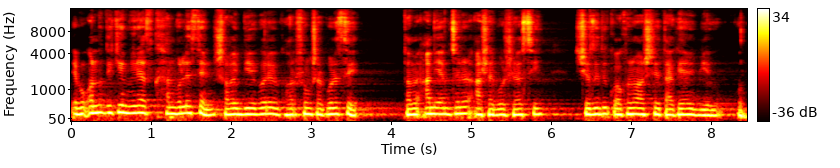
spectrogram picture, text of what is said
এবং অন্যদিকে মিরাজ খান বলেছেন, সবাই বিয়ে করে ঘর সংসার করেছে, তবে আমি একজনের আশায় বসে আছি, সে যদি কখনো আসে তাকে আমি বিয়ে করব।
